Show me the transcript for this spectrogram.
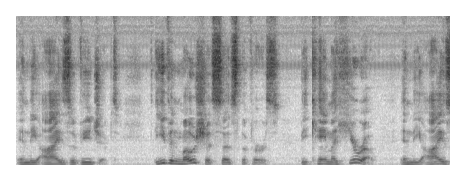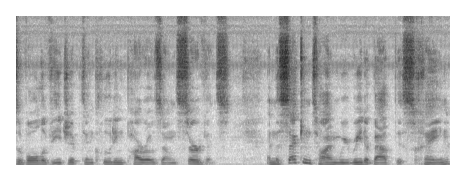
in the eyes of Egypt. Even Moshe, says the verse, became a hero in the eyes of all of Egypt, including Paro's own servants. And the second time we read about this chen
